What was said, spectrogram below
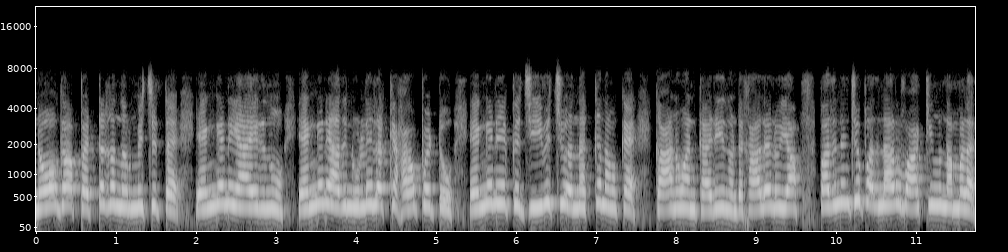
നോക പെട്ടകം നിർമ്മിച്ചിട്ട് എങ്ങനെയായിരുന്നു എങ്ങനെ അതിനുള്ളിലൊക്കെ അകപ്പെട്ടു എങ്ങനെയൊക്കെ ജീവിച്ചു എന്നൊക്കെ നമുക്ക് കാണുവാൻ കഴിയുന്നുണ്ട്. ഹലലുയ പതിനഞ്ച് പതിനാറ് വാക്യങ്ങൾ നമ്മൾ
